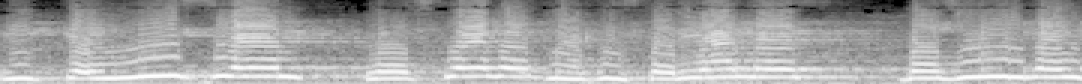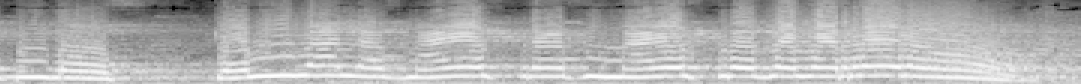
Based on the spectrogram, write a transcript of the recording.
y que inicien los Juegos Magisteriales 2022. ¡Que vivan las maestras y maestros de Guerrero!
